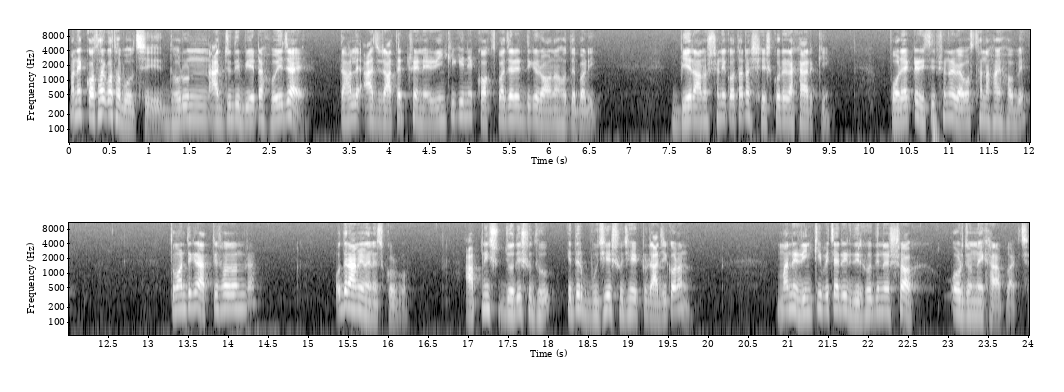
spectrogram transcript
মানে কথার কথা বলছি, ধরুন আজ যদি বিয়েটা হয়ে যায়, তাহলে আজ রাতের ট্রেনে রিঙ্কিকে নিয়ে কক্সবাজারের দিকে রওনা হতে পারি। বিয়ের আনুষ্ঠানিকতাটা শেষ করে রাখা আর কি। পরে একটা রিসেপশনের ব্যবস্থা না হয় হবে। তোমার দিকে আত্মীয় স্বজনরা ওদের আমি ম্যানেজ করব। আপনি যদি শুধু এদের বুঝিয়ে সুঝিয়ে একটু রাজি করান মানে রিঙ্কি বেচারির দীর্ঘদিনের শখ ওর জন্যই খারাপ লাগছে।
